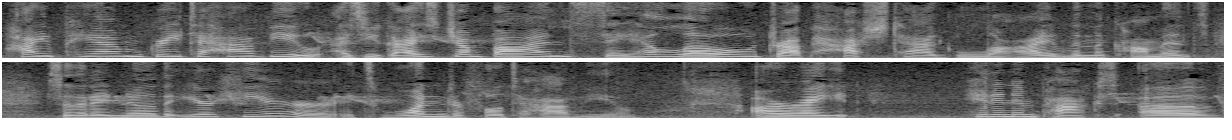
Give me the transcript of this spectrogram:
Hi, Pam, great to have you. As you guys jump on, say hello, drop hashtag live in the comments so that I know that you're here. It's wonderful to have you. All right, hidden impacts of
